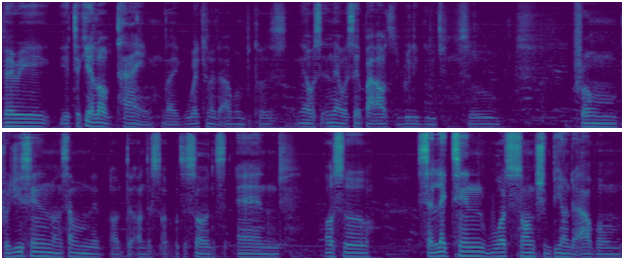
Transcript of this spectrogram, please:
very you're taking a lot of time like working on the album because was say part out really good. So from producing on some of the on the, the, songs and also selecting what song should be on the album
